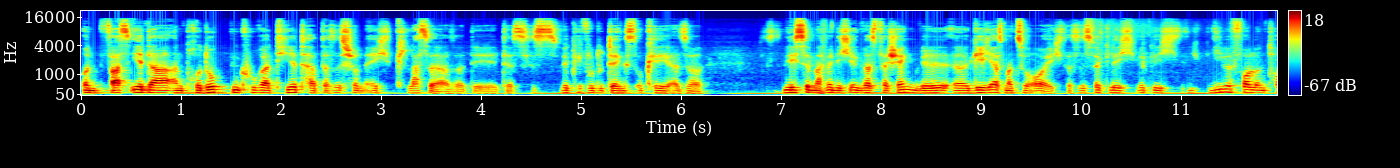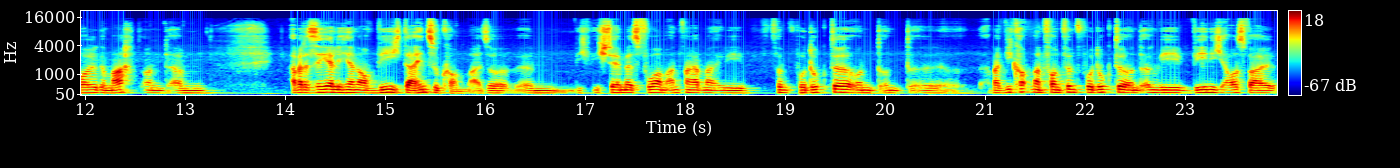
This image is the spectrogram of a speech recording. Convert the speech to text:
Und was ihr da an Produkten kuratiert habt, das ist schon echt klasse. Also die, das ist wirklich, wo du denkst, okay, also das nächste Mal, wenn ich irgendwas verschenken will, äh, gehe ich erstmal zu euch. Das ist wirklich, wirklich liebevoll und toll gemacht. Und ähm, aber das ist sicherlich dann auch ein Weg, da hinzukommen. Also ähm, ich, ich stelle mir das vor, am Anfang hat man irgendwie fünf Produkte und, und äh, aber wie kommt man von fünf Produkte und irgendwie wenig Auswahl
